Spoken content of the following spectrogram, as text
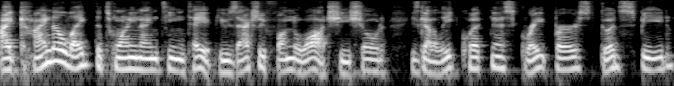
I kind of like the 2019 tape. He was actually fun to watch. He showed he's got elite quickness, great burst, good speed,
